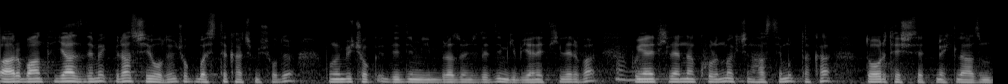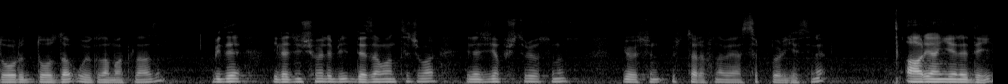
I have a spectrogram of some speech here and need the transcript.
ağrı bantı yaz demek biraz şey oluyor. Çok basite kaçmış oluyor. Bunun birçok dediğim gibi biraz önce dediğim gibi yan etkileri var. Bu yan etkilerinden korunmak için hastayı mutlaka doğru teşhis etmek lazım. Doğru dozda uygulamak lazım. Bir de ilacın şöyle bir dezavantajı var. İlacı yapıştırıyorsunuz göğsün üst tarafına veya sırt bölgesine. Ağrıyan yere değil.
